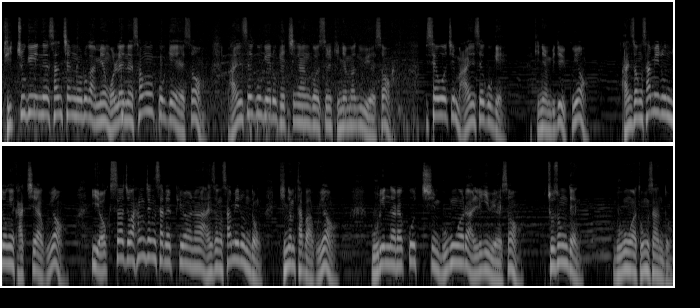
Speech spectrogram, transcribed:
뒤쪽에 있는 산책로로 가면 원래는 성은고개에서 만세고개로 개칭한 것을 기념하기 위해서 세워진 만세고개 기념비도 있고요. 안성 3.1운동에 같이 하고요. 이 역사적 항쟁사를 표현한 안성 3.1운동 기념탑 하고요. 우리나라 꽃인 무궁화를 알리기 위해서 조성된 무궁화 동산도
